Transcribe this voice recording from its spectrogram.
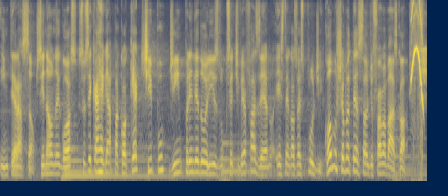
interação. Sinal um negócio. Se você carregar para qualquer tipo de empreendedorismo que você estiver fazendo, esse negócio vai explodir. Como chama atenção de forma básica? Ó.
